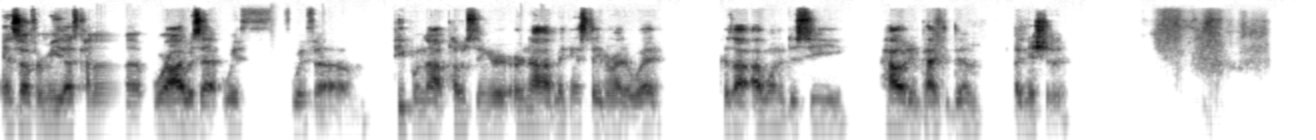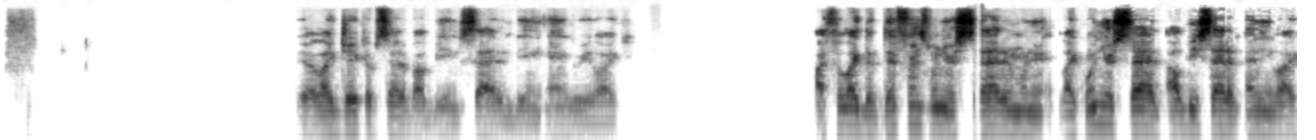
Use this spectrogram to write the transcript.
And so for me that's kind of where I was at with with um people not posting or, or not making a statement right away because I, I wanted to see how it impacted them initially. Yeah like jacob said about being sad and being angry like I feel like the difference when you're sad and when you're like when you're sad, I'll be sad at any like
